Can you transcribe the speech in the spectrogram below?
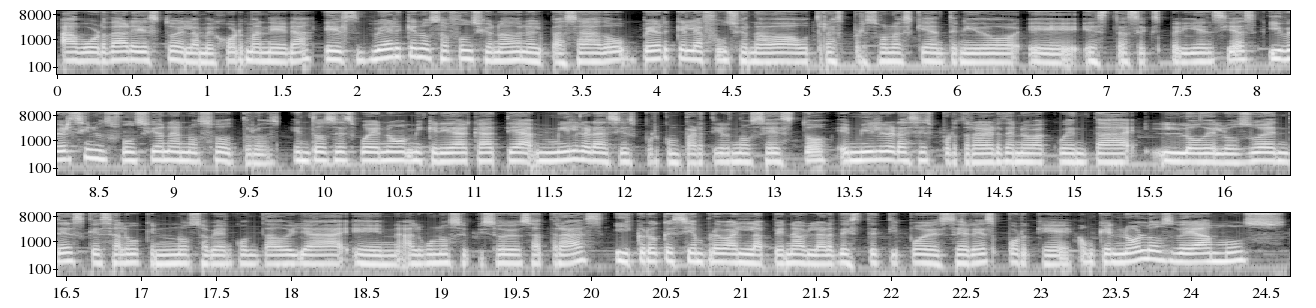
abordar esto de la mejor manera es ver que nos ha funcionado en el pasado, ver que le ha funcionado a otras personas que han tenido eh, estas experiencias y ver si nos funciona a nosotros. Entonces, bueno, mi querida Katia, mil gracias por compartirnos esto, eh, mil gracias por traer de nueva cuenta lo de los duendes, que es algo que no nos habían contado ya en algunos episodios atrás y creo que siempre vale la pena hablar de este tipo de seres porque aunque no los veamos,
